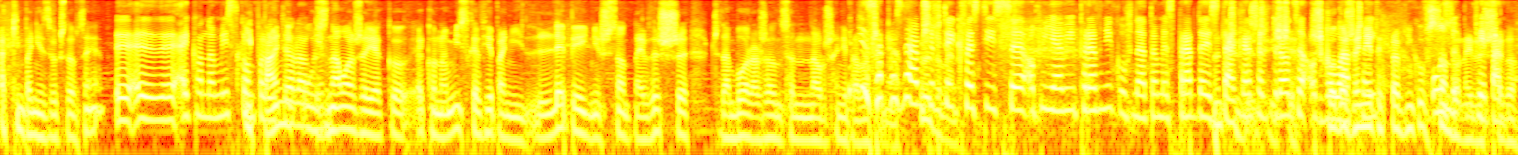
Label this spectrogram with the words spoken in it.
A kim pani jest z wykształcenia? y, y, ekonomistką, I pani uznała, że jako ekonomistka wie pani lepiej niż Sąd Najwyższy, czy tam było rażące naruszenie prawa, Nie czy nie? zapoznałam się w tej Rozumiem. kwestii z opiniami prawników, natomiast prawda jest No, taka, że w drodze Szkoda, że odwoławczej nie tych prawników z Sądu wie pan, Najwyższego.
